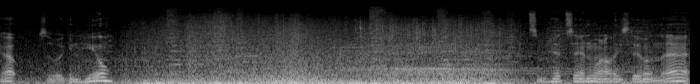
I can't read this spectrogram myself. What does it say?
Oh so we can heal. Some hits in while he's doing that.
